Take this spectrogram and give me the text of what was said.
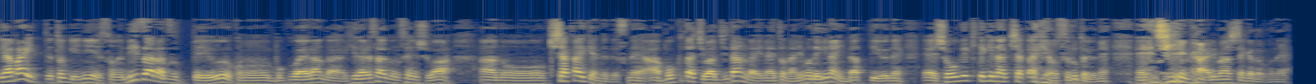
やばいって時に、そのリザラズっていう、この僕が選んだ左サイドの選手は、あの、記者会見でですね、あ、僕たちは時短がいないと何もできないんだっていうね、えー衝撃的な記者会見をするというね、えー事件がありましたけどもね。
